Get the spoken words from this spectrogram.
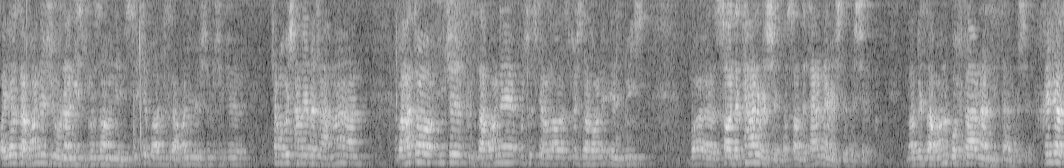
و یا زبان ژورنالیست روزنامه نویسی که باید به زبانی نوشته میشه که کم و بیش همه بفهمن. و حتی اینکه زبان اون چیزی که حالا اسمش زبان علمی است ساده تر بشه و ساده تر نوشته بشه و به زبان گفتار نزدیکتر بشه. خیلی از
